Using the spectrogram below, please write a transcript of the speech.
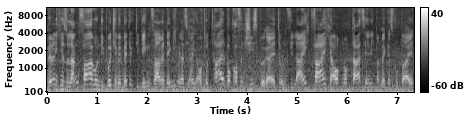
Während ich hier so lang fahre und die Brötchen mit Mett durch die Gegend fahre, denke ich mir, dass ich eigentlich auch total Bock auf einen Cheeseburger hätte. Und vielleicht fahre ich ja auch noch tatsächlich beim Meckes vorbei.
